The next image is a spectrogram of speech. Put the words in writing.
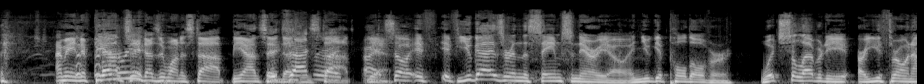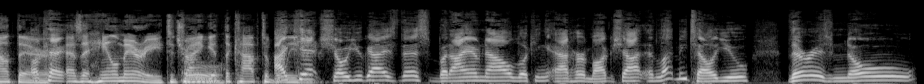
I mean, if Beyonce Henry- doesn't want to stop, Beyonce Exactly doesn't right. stop. All right, Yeah. so if if you guys are in the same scenario and you get pulled over, which celebrity are you throwing out there Okay. as a hail mary to try and get the cop to believe I can't it? show you guys this, but I am now looking at her mugshot, and let me tell you, there is no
